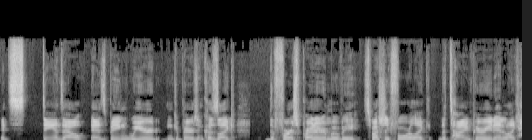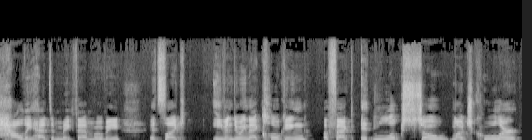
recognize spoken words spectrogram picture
it stands out as being weird in comparison because like the first predator movie especially for like the time period and like how they had to make that movie it's like even doing that cloaking effect it looks so much cooler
